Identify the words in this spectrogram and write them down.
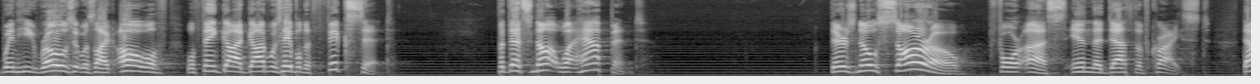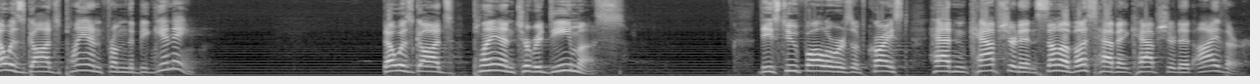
when he rose, it was like, oh, well, well, thank God, God was able to fix it. But that's not what happened. There's no sorrow for us in the death of Christ. That was God's plan from the beginning. That was God's plan to redeem us. These two followers of Christ hadn't captured it, and some of us haven't captured it either.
